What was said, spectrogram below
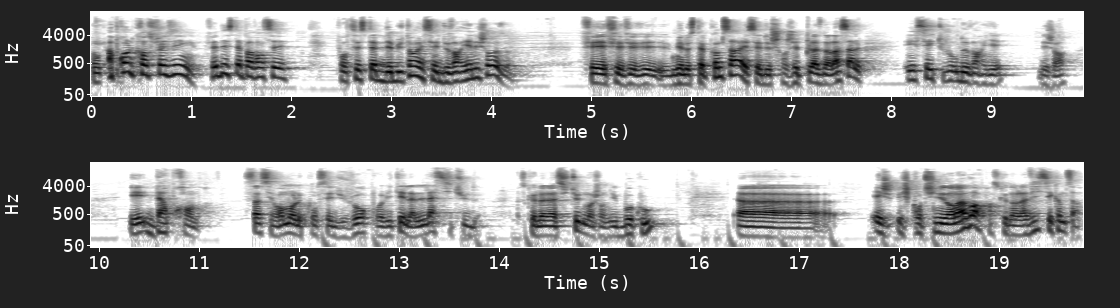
Donc apprends le cross-phrasing, fais des steps avancés. Pour ces steps débutants, essaye de varier les choses. Fais, fais, fais, mets le step comme ça, essaye de changer de place dans la salle. Essaye toujours de varier, déjà, et d'apprendre. Ça, c'est vraiment le conseil du jour pour éviter la lassitude. Parce que la lassitude, moi, j'en ai beaucoup. Euh, et je, continue d'en avoir parce que dans la vie, c'est comme ça.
